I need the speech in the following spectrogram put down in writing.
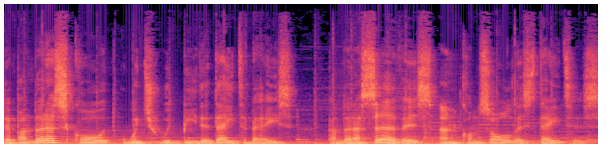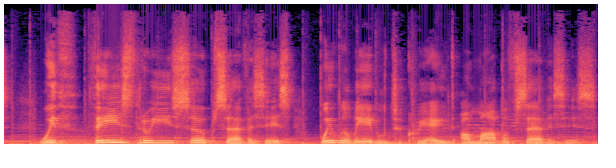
the Pandora's code which would be the database, Pandora service and console status. With these three sub-services, we will be able to create a map of services.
